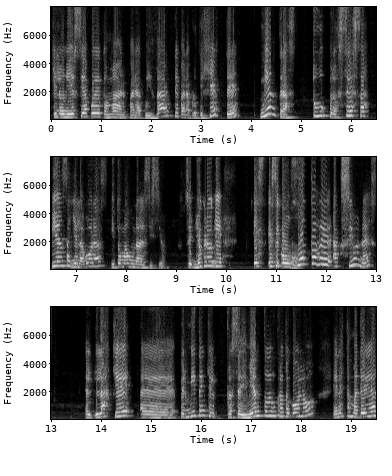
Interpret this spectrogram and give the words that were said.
que la universidad puede tomar para cuidarte, para protegerte, mientras tú procesas, piensas y elaboras y tomas una decisión yo creo que es ese conjunto de acciones las que eh, permiten que el procedimiento de un protocolo en estas materias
